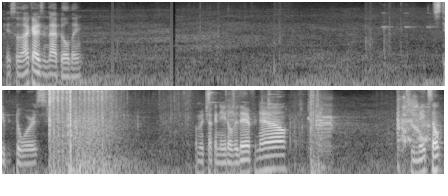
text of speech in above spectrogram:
Okay, so that guy's in that building. Stupid doors. I'm gonna chuck a nade over there for now. Teammates don't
